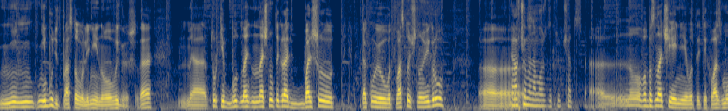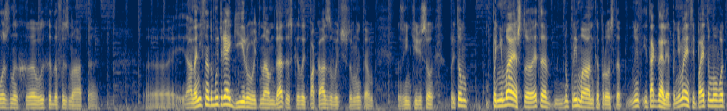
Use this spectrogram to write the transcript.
не, не будет простого линейного выигрыша, да. Э, турки будут, начнут играть большую такую вот восточную игру. Э, а в чем она может заключаться? Э, ну, в обозначении вот этих возможных выходов из НАТО. А на них надо будет реагировать нам, да, так сказать, показывать, что мы там заинтересованы. Притом, понимая, что это, ну, приманка просто, ну, и, и так далее, понимаете? Поэтому вот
